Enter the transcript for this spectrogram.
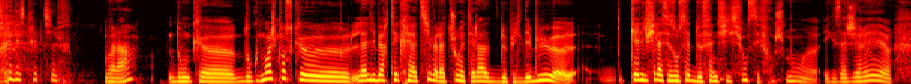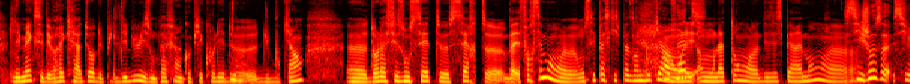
Très descriptif. Voilà. Donc, euh, donc moi, je pense que la liberté créative, elle a toujours été là depuis le début. Euh, qualifier la saison 7 de fanfiction, c'est franchement euh, exagéré. Les mecs, c'est des vrais créateurs depuis le début. Ils n'ont pas fait un copier-coller du bouquin. Dans la saison 7, euh, certes, bah, forcément, on ne sait pas ce qui se passe dans le bouquin. En on fait- les- on l'attend désespérément. Si j'ose si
